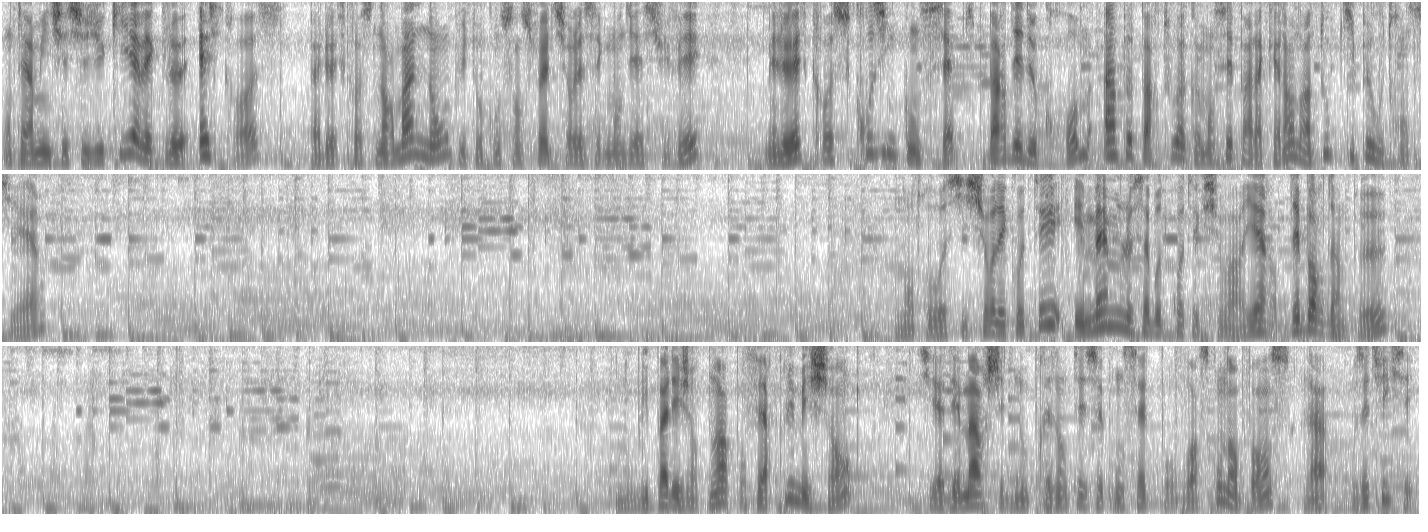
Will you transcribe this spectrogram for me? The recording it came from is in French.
On termine chez Suzuki avec le S-Cross, pas le S-Cross normal non, plutôt consensuel sur le segment des SUV, mais le S-Cross Cruising Concept, bardé de chrome un peu partout, à commencer par la calandre un tout petit peu outrancière. On en trouve aussi sur les côtés, et même le sabot de protection arrière déborde un peu. On n'oublie pas les jantes noires pour faire plus méchant, si la démarche est de nous présenter ce concept pour voir ce qu'on en pense, là, vous êtes fixé.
